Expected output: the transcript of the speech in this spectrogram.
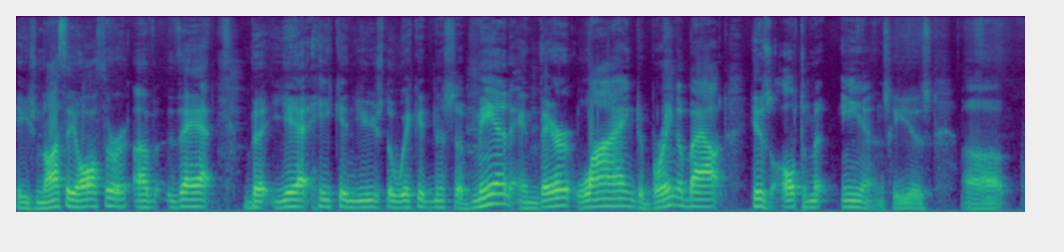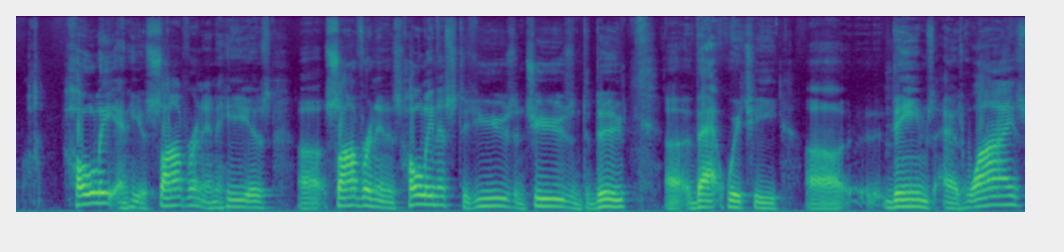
He's not the author of that, but yet he can use the wickedness of men and their lying to bring about his ultimate ends. He is uh, holy and he is sovereign and he is uh, sovereign in his holiness to use and choose and to do uh, that which he uh, deems as wise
